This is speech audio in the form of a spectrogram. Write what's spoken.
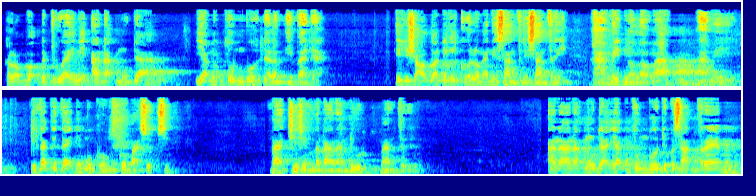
Kelompok kedua ini anak muda yang tumbuh dalam ibadah. Insya Allah niki golongan ini santri-santri. Amin Allahumma amin. Kita kita ini mugo-mugo masuk sini. Ngaji sing tenanan uh ngantuk. Anak-anak muda yang tumbuh di pesantren,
